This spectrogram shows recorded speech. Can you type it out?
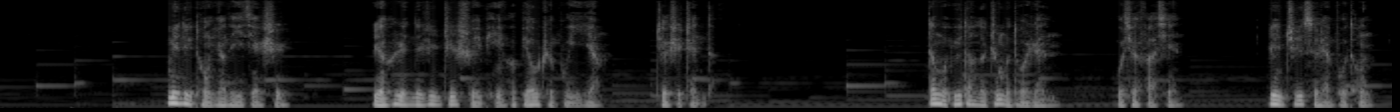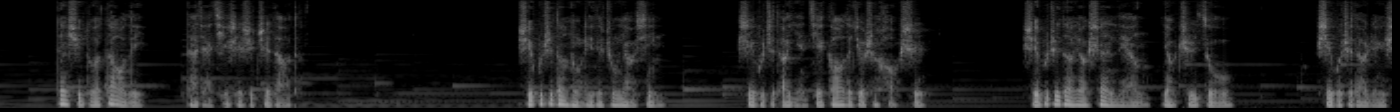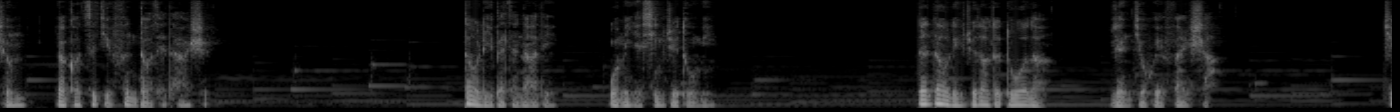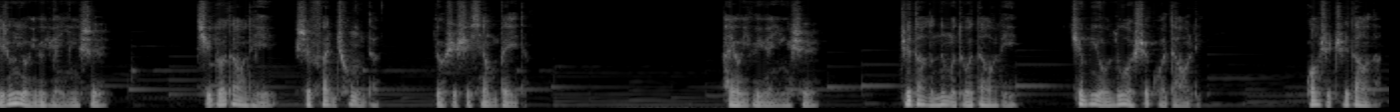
面对同样的一件事，人和人的认知水平和标准不一样，这是真的。当我遇到了这么多人，我却发现，认知虽然不同，但许多道理大家其实是知道的。谁不知道努力的重要性？谁不知道眼界高的就是好事？谁不知道要善良要知足？谁不知道人生要靠自己奋斗才踏实？道理摆在那里，我们也心知肚明。但道理知道的多了，人就会犯傻。其中有一个原因是，许多道理是犯冲的，有时是相悖的。还有一个原因是，知道了那么多道理，却没有落实过道理，光是知道了，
